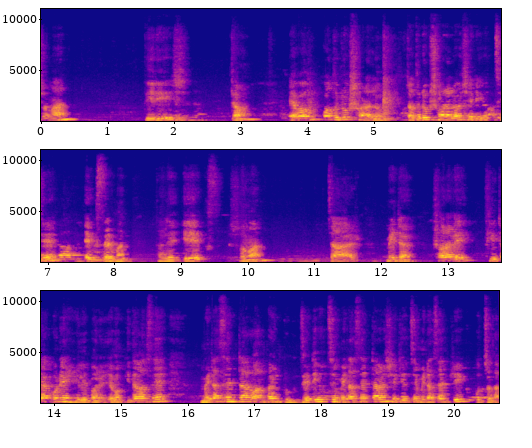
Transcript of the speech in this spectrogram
সমান তিরিশ টন। এবং কতটুক সরালো? যতটুক সরালো সেটি হচ্ছে এক্সের মান। তাহলে এক্স সমান চার মিটার। সরালে থিটা কোণে হেলে পড়ে এবং কি দেওয়া আছে? Meta centre one point two যেটি হচ্ছে মেটা সেন্টার সেটি হচ্ছে মেটাসেন্ট্রিক উচ্চতা।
